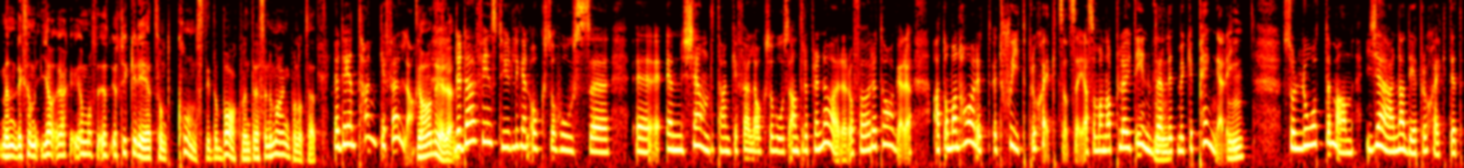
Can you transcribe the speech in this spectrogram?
men liksom, jag, jag, jag, måste, jag, tycker det är ett sånt konstigt och bakvänt resonemang på något sätt. Ja, det är en tankefälla. Ja, det är det. Det där finns tydligen också hos eh, eh, en känd tankefälla också hos entreprenörer och företagare. Att om man har ett, ett skitprojekt så att säga, som man har plöjt in Mm. väldigt mycket pengar i, så låter man gärna det projektet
